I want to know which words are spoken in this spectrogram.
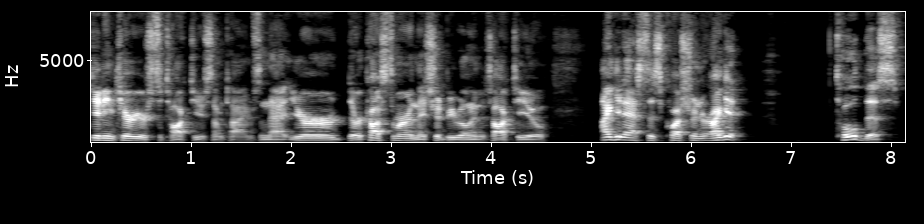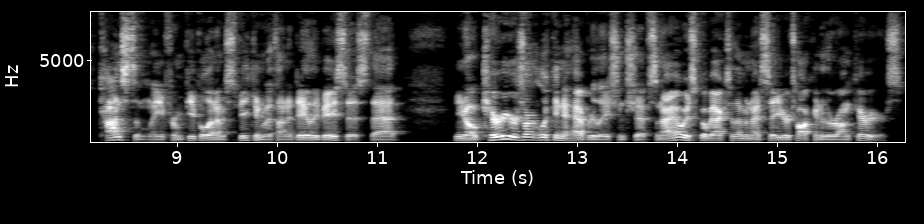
getting carriers to talk to you sometimes and that you're their customer and they should be willing to talk to you. I get asked this question or I get told this constantly from people that I'm speaking with on a daily basis that you know carriers aren't looking to have relationships and I always go back to them and I say you're talking to the wrong carriers.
